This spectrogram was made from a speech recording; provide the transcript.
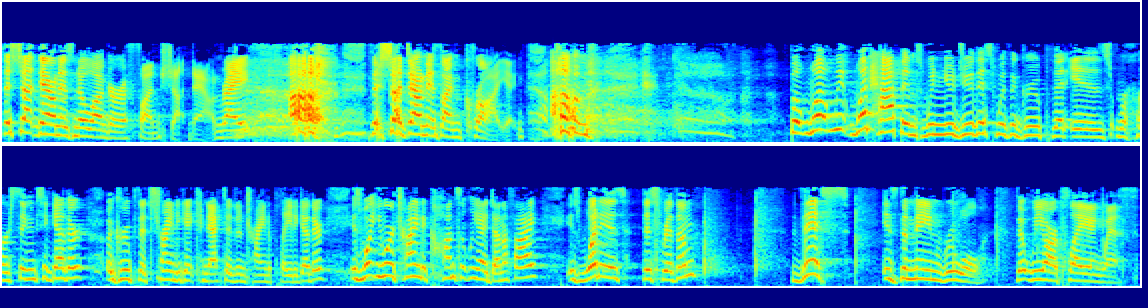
the shutdown is no longer a fun shutdown, right? Uh, the shutdown is I'm crying. Um, but what, we, what happens when you do this with a group that is rehearsing together, a group that's trying to get connected and trying to play together, is what you are trying to constantly identify is what is this rhythm? This is the main rule that we are playing with.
